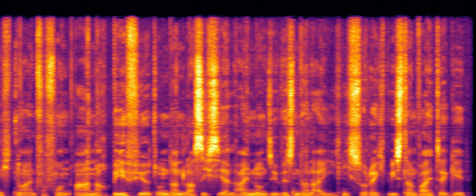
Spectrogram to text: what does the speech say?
nicht nur einfach von A nach B führt und dann lasse ich sie allein und sie wissen dann eigentlich nicht so recht, wie es dann weitergeht,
